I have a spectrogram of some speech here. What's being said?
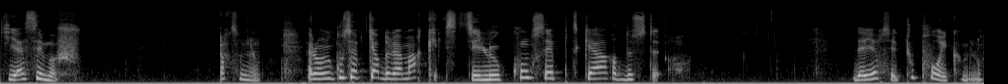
qui est assez moche personnellement. Alors le concept car de la marque c'est le concept car Duster. D'ailleurs c'est tout pourri comme nom.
